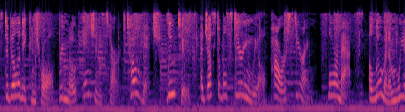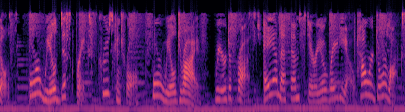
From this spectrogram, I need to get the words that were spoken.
stability control, remote engine start, tow hitch, Bluetooth, adjustable steering wheel, power steering, floor mats, aluminum wheels, four-wheel disc brakes, cruise control, four-wheel drive, rear defrost, AM FM stereo radio, power door locks,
